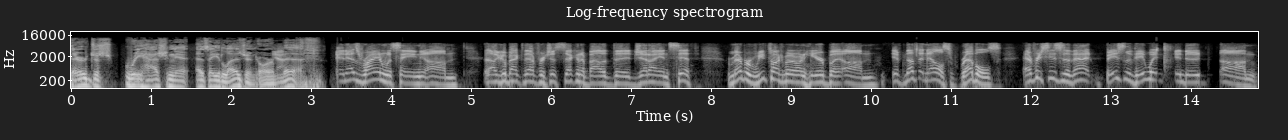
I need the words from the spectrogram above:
They're just rehashing it as a legend or a Yeah. myth. and as Ryan was saying, um, I'll go back to that for just a second about the Jedi and Sith. Remember, we've talked about it on here, but um, if nothing else, Rebels, every season of that, basically they went into um,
